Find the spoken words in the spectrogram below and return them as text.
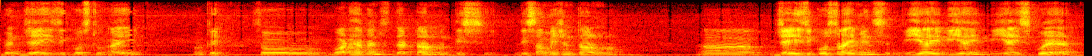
when j is equals to i okay. So what happens? The term this the summation term uh, j is equals to i means vi vi vi square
